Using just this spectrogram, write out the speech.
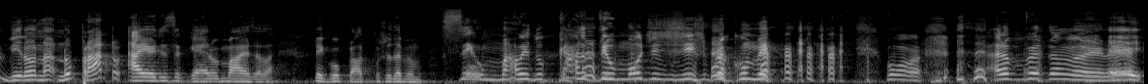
Virou na- no prato. Aí eu disse, eu quero mais. Ela pegou o prato, puxou da minha mão. Seu mal educado, tem um monte de gente pra comer. Pô, era pro meu tamanho, né? Ei,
